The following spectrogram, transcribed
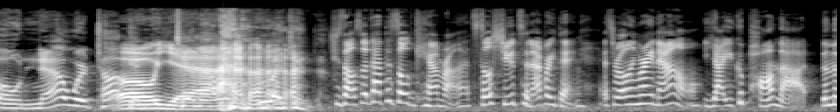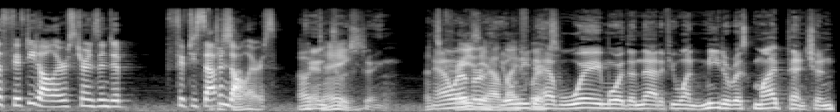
Oh, now we're talking. Oh, yeah. Allen, legend. She's also got this old camera. It still shoots and everything. It's rolling right now. Yeah, you could pawn that. Then the $50 turns into $57. Oh dang. Interesting. That's However, crazy how you'll life need works. to have way more than that if you want me to risk my pension.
